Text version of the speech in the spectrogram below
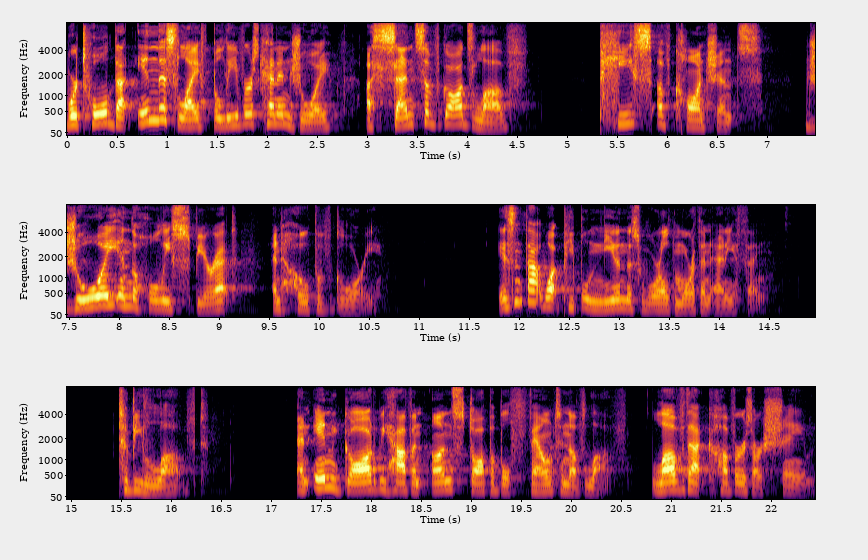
We're told that in this life, believers can enjoy a sense of God's love, peace of conscience, joy in the Holy Spirit, and hope of glory. Isn't that what people need in this world more than anything? To be loved. And in God, we have an unstoppable fountain of love, love that covers our shame.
